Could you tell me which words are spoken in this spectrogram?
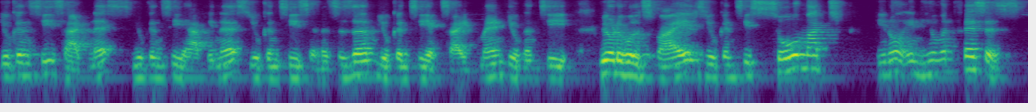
you can see sadness, you can see happiness, you can see cynicism, you can see excitement, you can see beautiful smiles, you can see so much, you know, in human faces,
